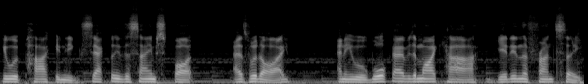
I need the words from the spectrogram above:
He would park in exactly the same spot, as would I, and he would walk over to my car, get in the front seat,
